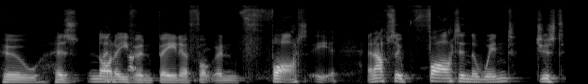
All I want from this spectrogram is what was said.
who has not And I- even been a fucking fart, an absolute fart in the wind. Just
